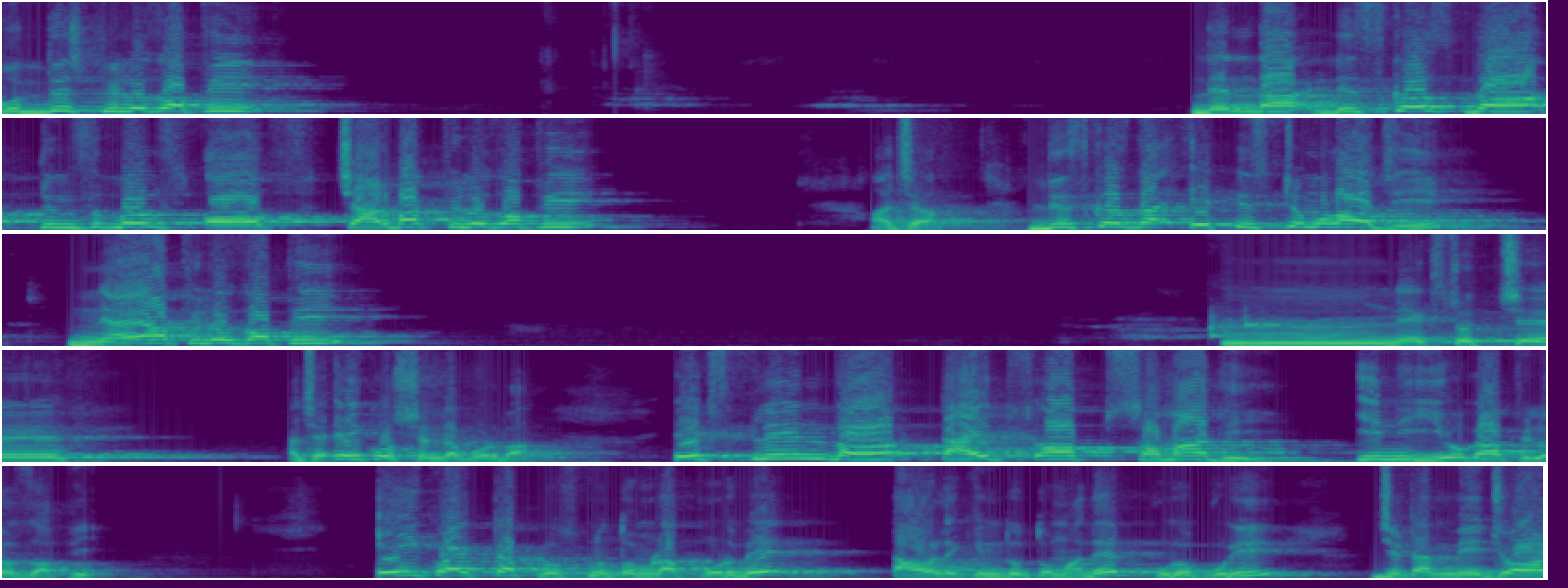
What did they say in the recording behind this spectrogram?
Buddhist philosophy then the, discuss the principles of charbak philosophy. আচ্ছা discuss the epistemology Nyaya philosophy. Next হচ্ছে আচ্ছা এই কোশ্চেনটা পড়বা। Explain the types of samadhi in yoga philosophy এই কয়েকটা প্রশ্ন তোমরা পড়বে, তাহলে কিন্তু তোমাদের পুরোপুরি যেটা মেজর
